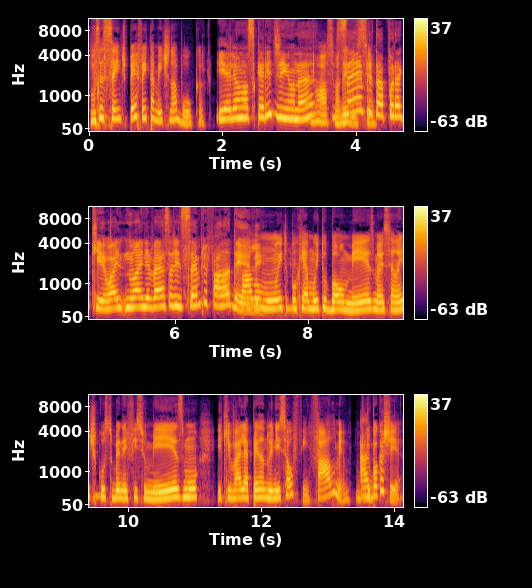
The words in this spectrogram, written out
você sente perfeitamente na boca. E ele é o nosso queridinho, né? Nossa, uma delícia. Sempre tá por aqui. No aniverso a gente sempre fala dele. Falo muito porque é muito bom mesmo, é um excelente custo-benefício mesmo e que vale a pena do início ao fim. Falo mesmo, de a, boca cheia.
